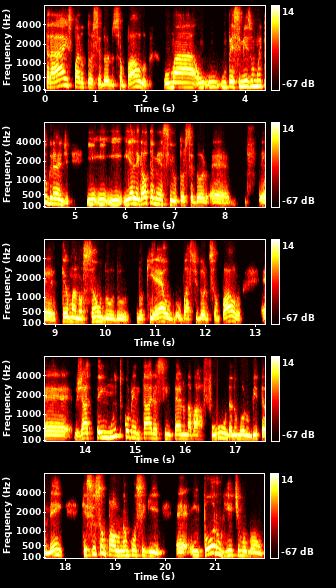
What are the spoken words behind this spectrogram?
traz para o torcedor do São Paulo uma, um, um pessimismo muito grande. E, e, e, é legal também assim o torcedor é, é, ter uma noção do, do, do que é o, o bastidor de São Paulo. É, já tem muito comentário assim interno na Barra Funda, no Morumbi também, que se o São Paulo não conseguir é, impor um ritmo bom,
